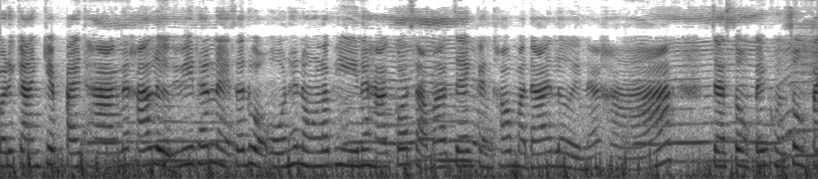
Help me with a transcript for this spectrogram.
บริการเก็บปลายทางนะคะ หรือพี่ๆท่านไหนสะดวกโอนให้น้องละพีนะคะ ก็สามารถแจ้งกันเข้ามาได้เลยนะคะ จะส่งเป็นขนส่งไปร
